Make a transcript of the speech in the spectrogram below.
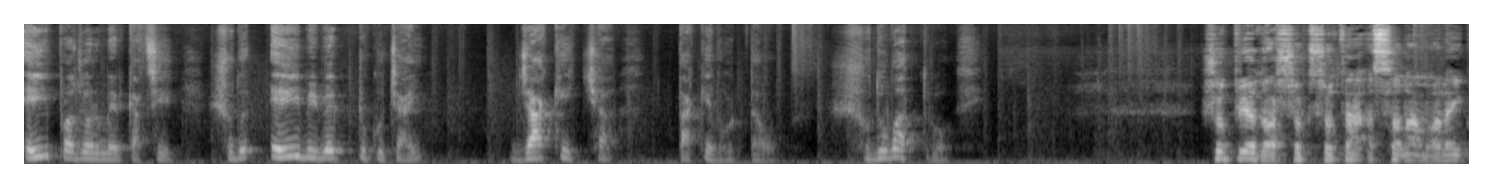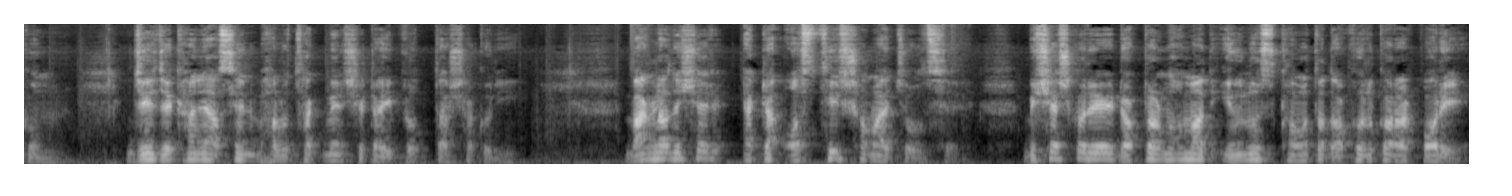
এই প্রজন্মের কাছে শুধু এই বিবেকটুকু চাই, যাকে ইচ্ছা তাকে ভোট দাও। শুধুমাত্র সুপ্রিয় দর্শক, শ্রোতা, আসসালাম আলাইকুম। যে যেখানে আছেন, ভালো থাকবেন সেটাই প্রত্যাশা করি। বাংলাদেশের একটা অস্থির সময় চলছে। বিশেষ করে ডক্টর মোহাম্মদ ইউনুস ক্ষমতা দখল করার পরে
